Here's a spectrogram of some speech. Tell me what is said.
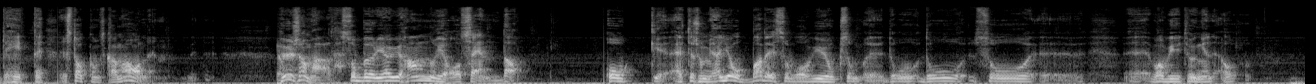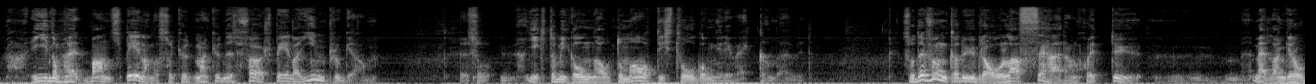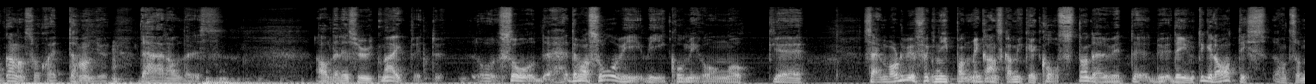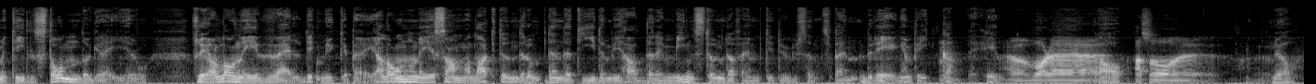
det hette Stockholmskanalen. Hur som helst så började ju han och jag sända. Och eftersom jag jobbade så var vi ju också eh, då, då så eh, eh, var vi ju tvungna att i de här bandspelarna så kunde man kunde förspela in program. Så gick de igång automatiskt två gånger i veckan. Där. Så det funkade ju bra och Lasse här han skötte ju eh, mellan groggarna så skötte han ju det här alldeles alldeles utmärkt. Vet du. Och så, det, det var så vi, vi kom igång och eh, sen var det ju förknippat med ganska mycket kostnader. Vet, du, det, är ju inte gratis alltså med tillstånd och grejer. Så jag la ner väldigt mycket pengar. Jag la nog ner sammanlagt under de- den där tiden vi hade det minst 150 000 spänn ur egen ficka. Helt, Ja, Var det, Ja. alltså... ja.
